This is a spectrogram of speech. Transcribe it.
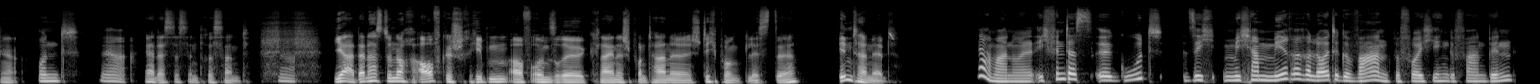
Ja. Und ja, Ja, das ist interessant. Ja. ja, dann hast du noch aufgeschrieben auf unsere kleine spontane Stichpunktliste Internet. ja, Manuel, ich finde das äh, gut. Sich, mich haben mehrere Leute gewarnt, bevor ich hier hingefahren bin.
